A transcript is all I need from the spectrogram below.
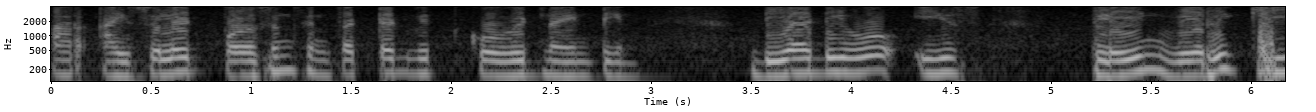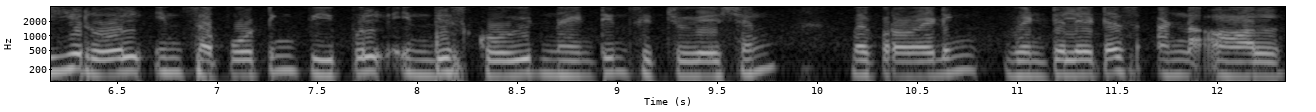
or isolate persons infected with COVID 19. DRDO is playing very key role in supporting people in this COVID-19 situation by providing ventilators and all.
